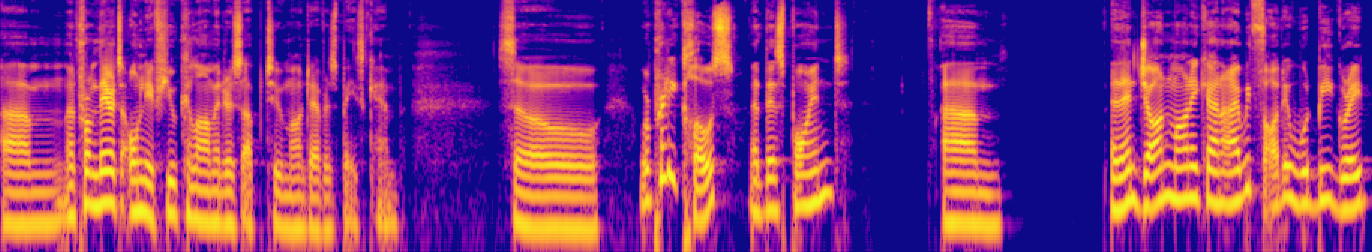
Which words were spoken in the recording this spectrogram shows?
Um, and from there, it's only a few kilometers up to Mount Everest Base Camp. So we're pretty close at this point. Um, and then John, Monica, and I, we thought it would be a great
